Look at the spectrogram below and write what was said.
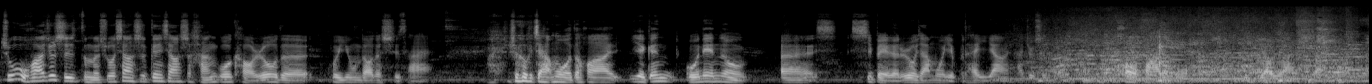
猪五花就是怎么说，像是更像是韩国烤肉的会用到的食材。肉夹馍的话，也跟国内那种呃西西北的肉夹馍也不太一样，它就是那种泡发的馍，比较软软糯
